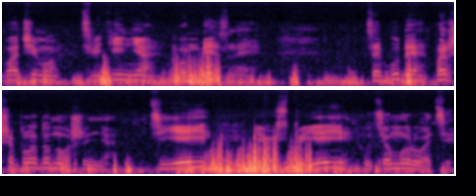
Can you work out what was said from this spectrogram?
Бачимо цвітіння бомбезне. Це буде перше плодоношення цієї і ось тієї у цьому році.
